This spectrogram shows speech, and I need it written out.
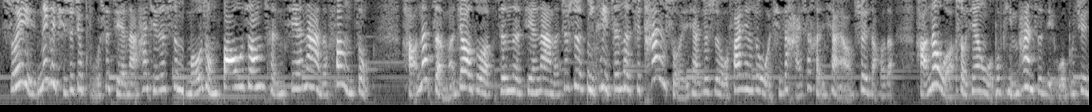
所以那个其实就不是接纳，它其实是某种包装成接纳的。放纵，好，那怎么叫做真的接纳呢？就是你可以真的去探索一下。就是我发现说，我其实还是很想要睡着的。好，那我首先我不评判自己，我不去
